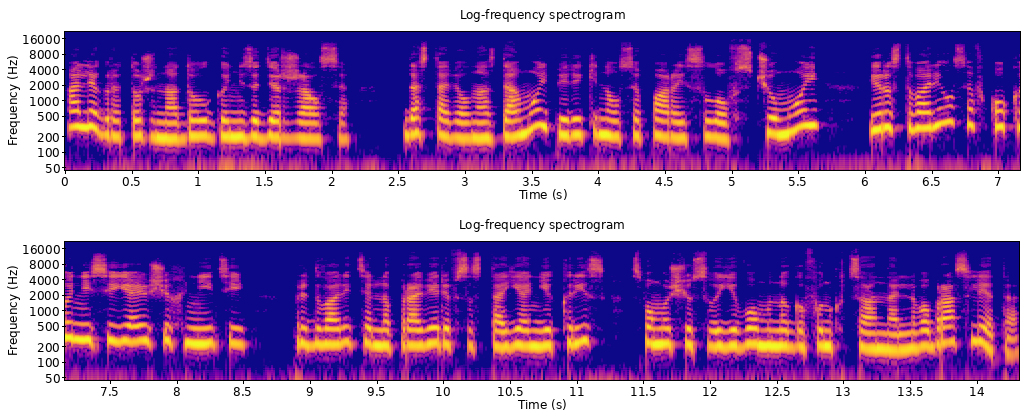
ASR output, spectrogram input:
Аллегра тоже надолго не задержался, доставил нас домой, перекинулся парой слов с чумой и растворился в коконе сияющих нитей, предварительно проверив состояние Крис с помощью своего многофункционального браслета.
